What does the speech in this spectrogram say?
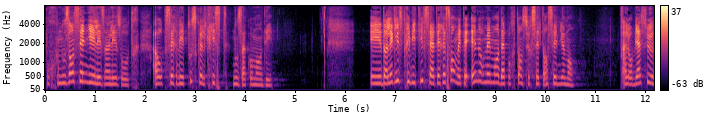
pour nous enseigner les uns les autres à observer tout ce que le Christ nous a commandé. Et dans l'Église primitive, c'est intéressant, on mettait énormément d'importance sur cet enseignement. Alors bien sûr,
